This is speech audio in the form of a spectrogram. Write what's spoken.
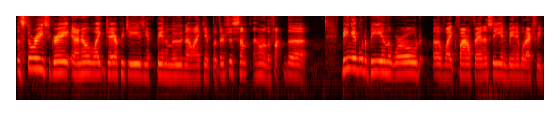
the story's great, and I know like JRPGs, you have to be in the mood, and I like it. But there's just some, I don't know, the the being able to be in the world of like Final Fantasy and being able to actually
